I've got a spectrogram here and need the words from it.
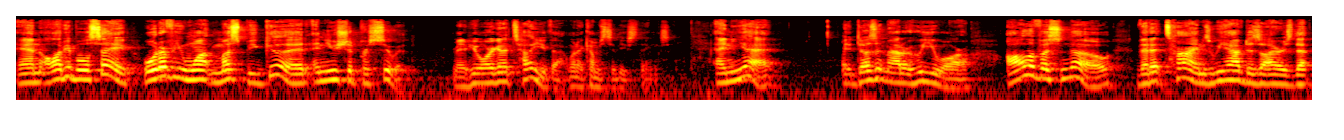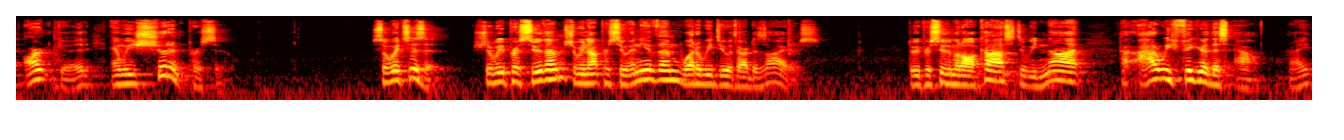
And a lot of people will say, well, whatever you want must be good and you should pursue it. Many people are going to tell you that when it comes to these things. And yet, it doesn't matter who you are all of us know that at times we have desires that aren't good and we shouldn't pursue. So, which is it? Should we pursue them? Should we not pursue any of them? What do we do with our desires? Do we pursue them at all costs? Do we not? How do we figure this out, right?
